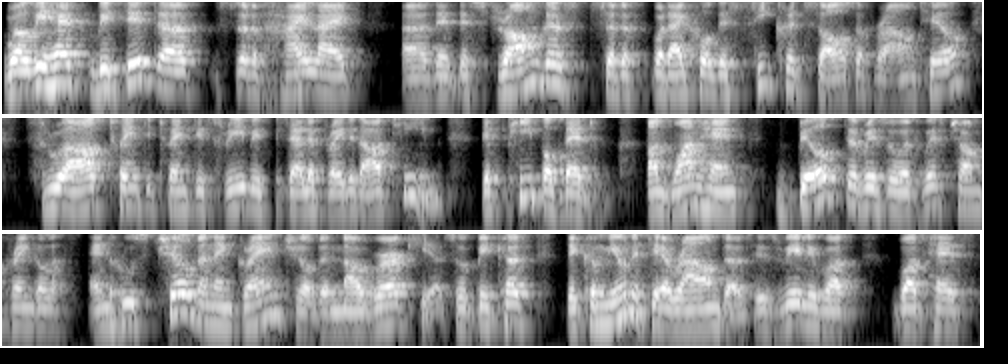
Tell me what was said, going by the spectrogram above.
Well we had we did uh, sort of highlight uh, the, the strongest sort of what I call the secret sauce of Round Hill. Throughout 2023, we celebrated our team, the people that, on one hand, built the resort with John Pringle and whose children and grandchildren now work here. So because the community around us is really what, what has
